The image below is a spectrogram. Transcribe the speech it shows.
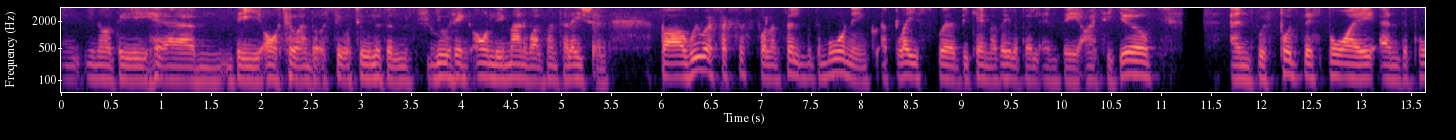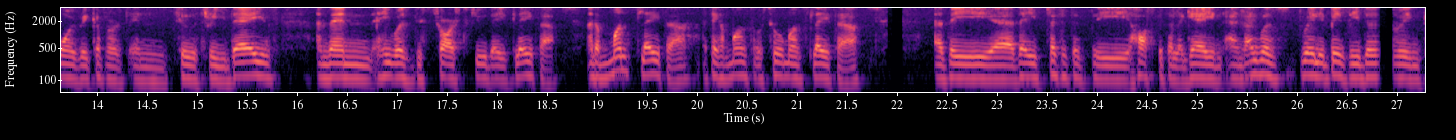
you know the um, the O2 and the CO2 levels sure. using only manual ventilation. But we were successful until the morning. A place where became available in the ICU, and we've put this boy, and the boy recovered in two three days and then he was discharged a few days later. And a month later, I think a month or two months later, uh, the uh, they visited the hospital again, and I was really busy doing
